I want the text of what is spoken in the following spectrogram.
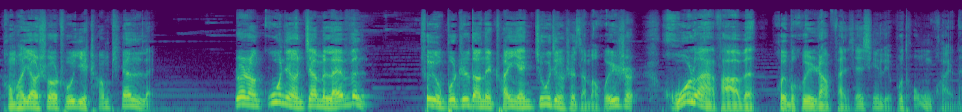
恐怕要说出一长篇来；若让姑娘家们来问，却又不知道那传言究竟是怎么回事，胡乱发问会不会让范闲心里不痛快呢？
